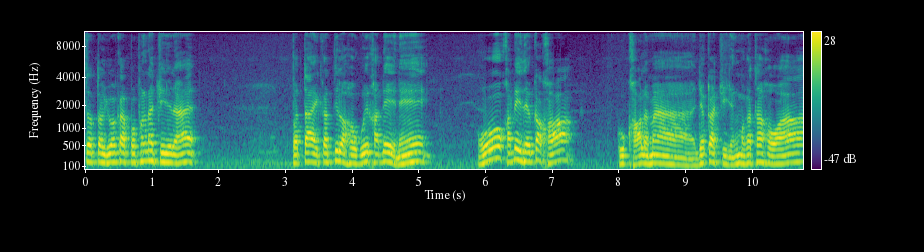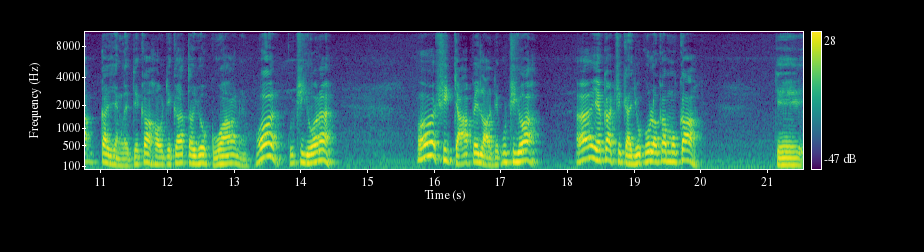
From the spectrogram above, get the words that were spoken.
tao tao vua cả bỏ phân là chê lại bắt tay có tí là hậu quý khá đề nè ô khá đề thì có khó cú khó là mà giờ có chỉ những mà có thao hóa cái dạng là chỉ có hậu chỉ có tao vua quá nè ô cú chỉ vua nè ô chỉ trả bên lò thì cú chỉ vua ờ giờ có chỉ cả vua cú là có một cái thì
